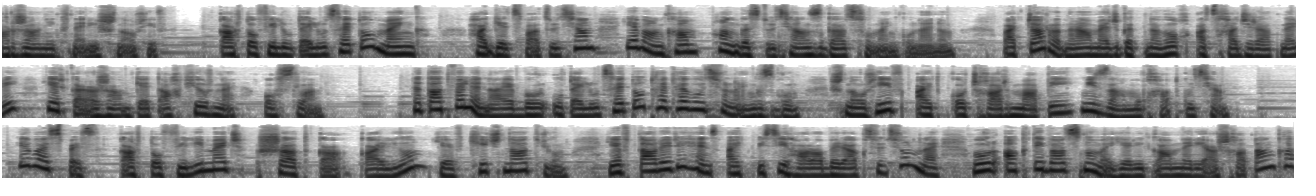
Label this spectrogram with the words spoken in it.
արժանինքների շնորհիվ։ Կարտոֆիլ ուտելուց հետո մենք հագեցվածության եւ անգամ հանգստության զգացում ենք ունենում։ Պատճառը նրա մեջ գտնվող ածխաջրատների երկարաժամկետ աղբյուրն է՝ օսլան։ Նկատվել է նաև, որ ուտելուց հետո թեթևություն ենք զգում, շնորհիվ այդ կոճղար մատի մի զամուխ հատկության։ Եվ այսպես, կարտոֆիլի մեջ շատ կա կալիում եւ քիչ նատրիում, եւ տարերի հենց այդպիսի հարաբերակցությունն է, որ ակտիվացնում է երիկամների աշխատանքը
